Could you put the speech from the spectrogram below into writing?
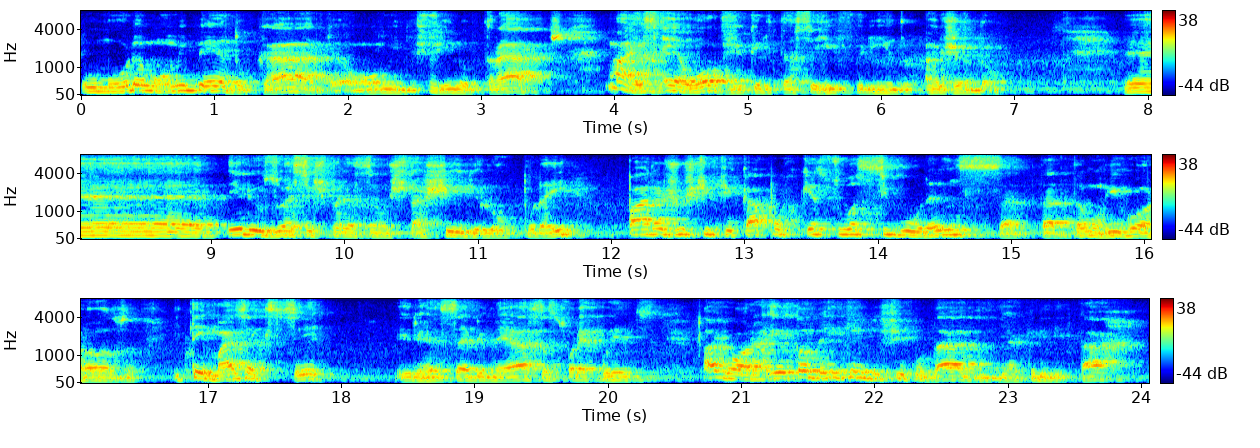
o Moro é um homem bem educado, é um homem de fino trato, mas é óbvio que ele está se referindo a Janot. É, ele usou essa expressão, está cheio de louco por aí, para justificar porque sua segurança está tão rigorosa. E tem mais a que ser. Ele recebe ameaças frequentes. Agora, eu também tenho dificuldade de acreditar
